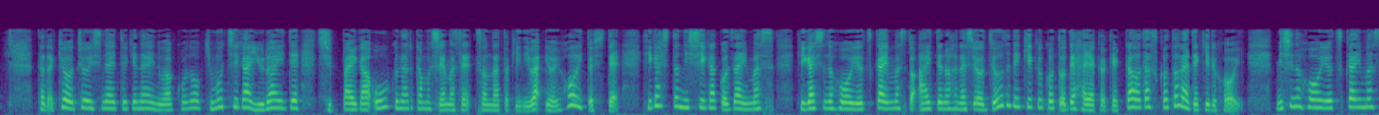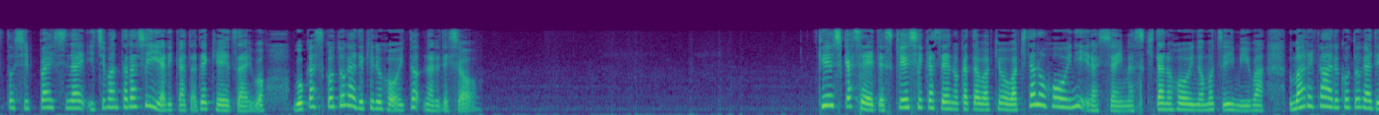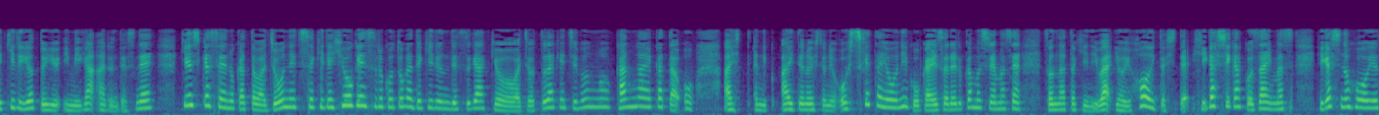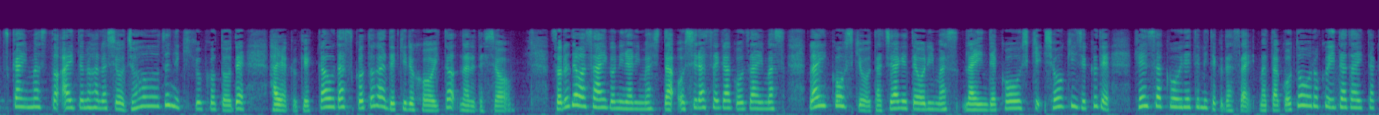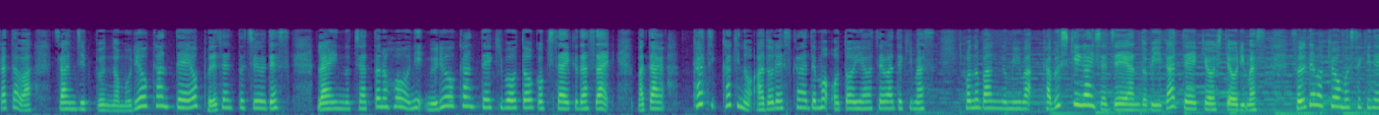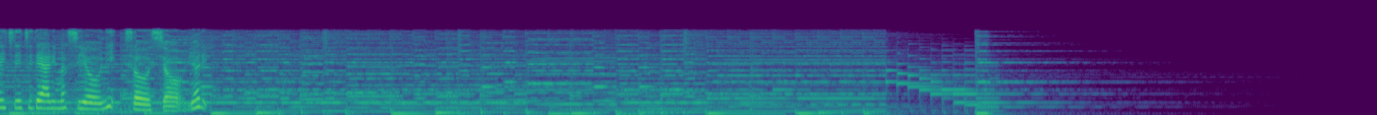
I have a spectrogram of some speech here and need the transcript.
ただ今日注意しないといけないのはこの気持ちが由来で失敗が多くなるかもしれません。そんな時には良い方位として東と西がございます。ます。東の方位を使いますと相手の話を上手で聞くことで早く結果を出すことができる方位。西の方位を使いますと失敗しない一番正しいやり方で経済を動かすことができる方位となるでしょう。九死火星です。九死火星の方は今日は北の方位にいらっしゃいます。北の方位の持つ意味は生まれ変わることができるよという意味があるんですね。九死火星の方は情熱的で表現することができるんですが、今日はちょっとだけ自分の考え方を相手の人に押し付けたように誤解されるかもしれません。そんな時には良い方位として東がございます。東の方位を使いますと相手の話を上手に聞くことで早く結果を出すことができる方位となるでしょう。それでは最後になりましたお知らせがございます。LINE 公式を立ち上げております。LINE で公式小規塾で検索を入れてみてください。またご登録いただいた方は30分の無料鑑定をプレゼント中です。LINE のチャットの方に無料鑑定希望とご記載ください。また下記のアドレスからでもお問い合わせはできます。この番組は株式会社 J&B が提供しております。それでは今日も素敵な一日でありますように、早々より。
